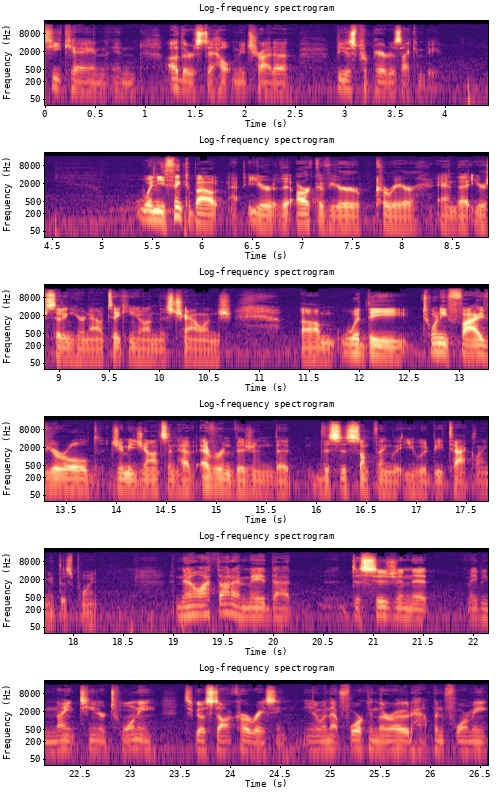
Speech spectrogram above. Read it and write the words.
TK and, and others to help me try to be as prepared as I can be. When you think about your the arc of your career and that you're sitting here now taking on this challenge, um, would the 25 year old Jimmie Johnson have ever envisioned that this is something that you would be tackling at this point? No, I thought I made that decision at maybe 19 or 20 to go stock car racing. You know, when that fork in the road happened for me,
